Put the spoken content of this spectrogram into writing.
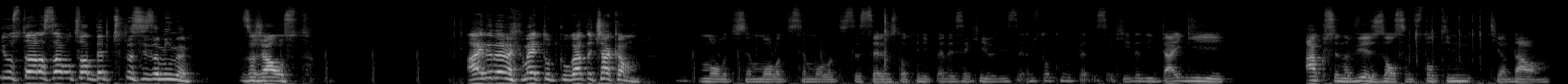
И остана само това бебче да си замиме. За жалост. Айде бе, Мехмет, от кога те чакам? Моля ти се, моля ти се, моля ти се. 750 хиляди, 750 хиляди. Дай ги. Ако се навиеш за 800, ти я давам.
